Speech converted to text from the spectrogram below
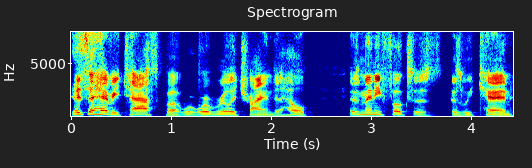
it's a heavy task, but we're, we're really trying to help as many folks as, as we can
